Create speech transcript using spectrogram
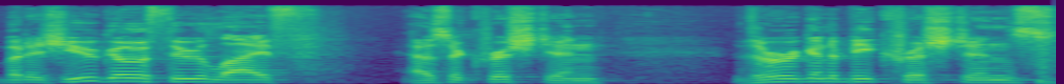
but as you go through life as a Christian, there are going to be Christians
